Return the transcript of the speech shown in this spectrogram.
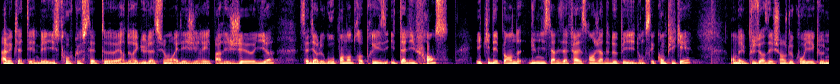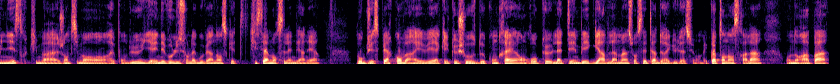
Avec la TMB, il se trouve que cette euh, aire de régulation, elle est gérée par les GEIE, c'est-à-dire le groupement d'entreprises Italie-France, et qui dépendent du ministère des Affaires étrangères des deux pays. Donc c'est compliqué. On a eu plusieurs échanges de courriers avec le ministre qui m'a gentiment répondu. Il y a une évolution de la gouvernance qui, s'est amorcée l'année dernière. Donc j'espère qu'on va arriver à quelque chose de concret, en gros que l'ATMB garde la main sur cette aire de régulation. Mais quand on en sera là, on n'aura pas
